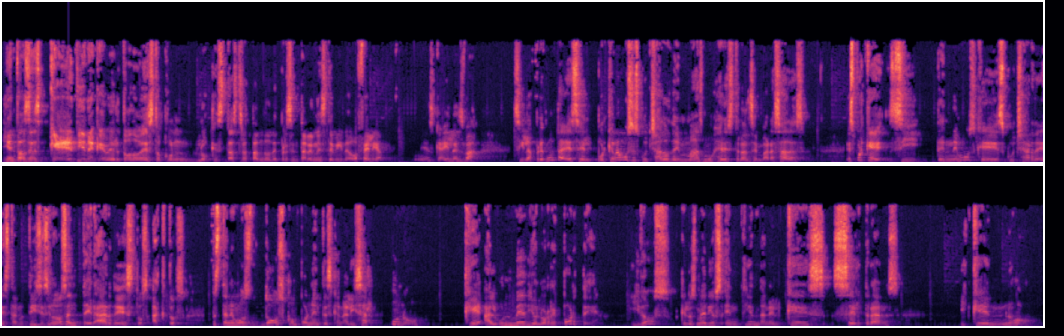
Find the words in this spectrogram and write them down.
Y entonces, ¿qué tiene que ver todo esto con lo que estás tratando de presentar en este video, Ophelia? Y es que ahí les va. Si la pregunta es el por qué no hemos escuchado de más mujeres trans embarazadas, es porque si tenemos que escuchar de esta noticia, si nos vamos a enterar de estos actos, pues tenemos dos componentes que analizar. Uno, que algún medio lo reporte y dos, que los medios entiendan el qué es ser trans y qué no,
